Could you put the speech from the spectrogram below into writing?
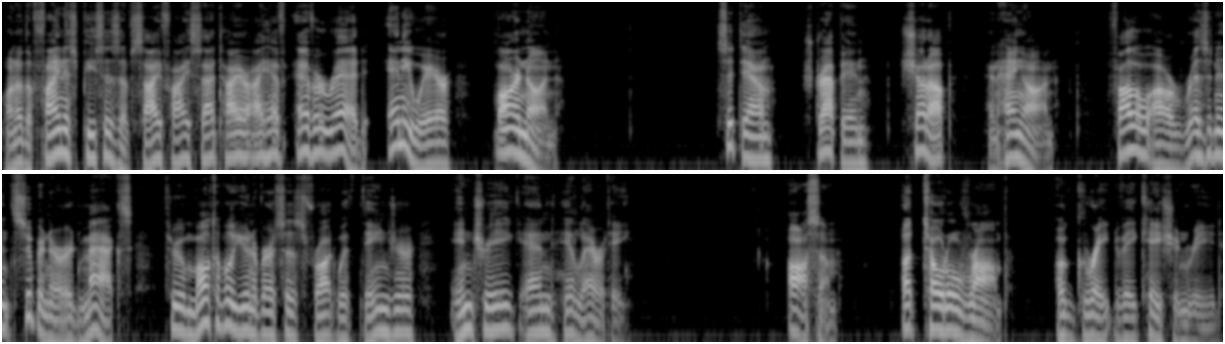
One of the finest pieces of sci fi satire I have ever read, anywhere, bar none. Sit down, strap in, shut up, and hang on. Follow our resident super nerd, Max, through multiple universes fraught with danger, intrigue, and hilarity. Awesome. A total romp. A great vacation read.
